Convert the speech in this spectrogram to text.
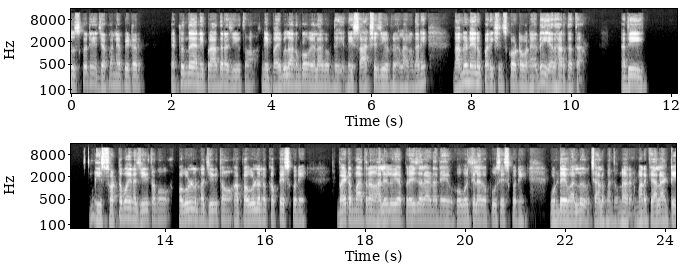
చూసుకొని జపన్య పీటర్ ఎట్లుందా నీ ప్రార్థన జీవితం? నీ బైబిల్ అనుభవం ఎలాగుంది? నీ సాక్ష్య జీవితం ఎలాగుందని నన్ను నేను పరీక్షించుకోవటం అనేది యథార్థత. అది ఈ సొట్టబోయిన జీవితము పగుళ్ళున్న జీవితం ఆ పగుళ్ళను కప్పేసుకొని బయట మాత్రం అలెలుయ ప్రైజ్ అలాడనే కొవ్వొత్తిలాగా పూసేసుకొని ఉండే వాళ్ళు చాలామంది ఉన్నారు. మనకి అలాంటి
